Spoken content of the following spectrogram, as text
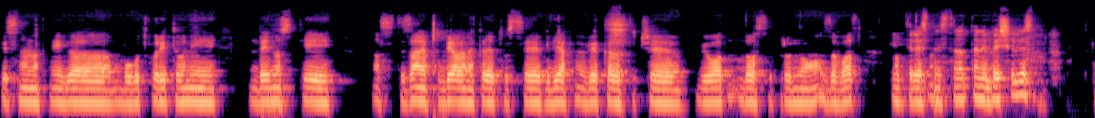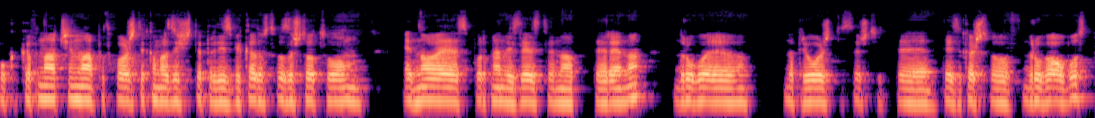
писане на книга, благотворителни дейности, състезания по бягане, където се видяхме, вие казахте, че е било доста трудно за вас. Интересна истината не беше лесно по какъв начин подхождате към различните предизвикателства, защото едно е според мен да излезете на терена, друго е да приложите същите тези качества в друга област.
